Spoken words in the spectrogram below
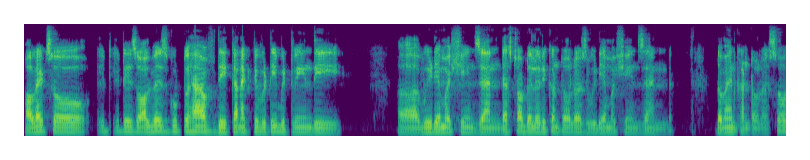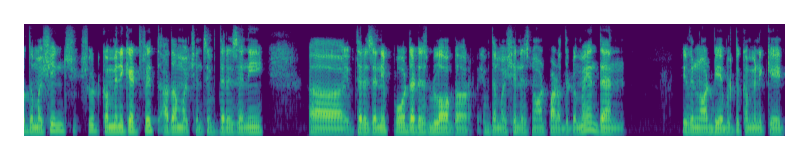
All right so it, it is always good to have the connectivity between the uh, VDA machines and desktop delivery controllers VDA machines and domain controllers. So the machine sh should communicate with other machines. If there is any uh, if there is any port that is blocked or if the machine is not part of the domain then we will not be able to communicate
